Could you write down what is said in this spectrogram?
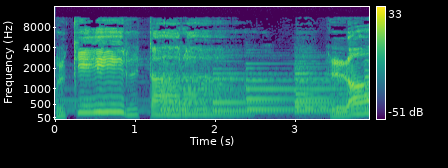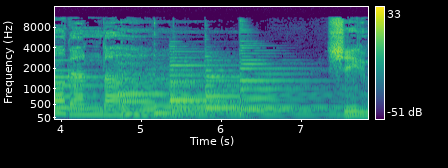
물길을 따라 흘러간다. 시린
